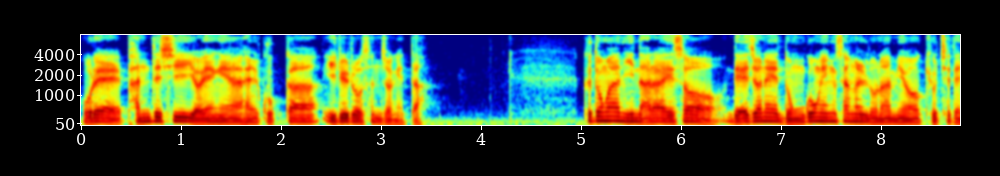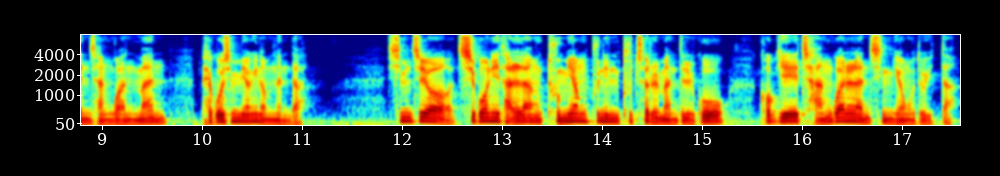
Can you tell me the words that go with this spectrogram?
올해 반드시 여행해야 할 국가 1위로 선정했다. 그동안 이 나라에서 내전의 농공행상을 논하며 교체된 장관만 150명이 넘는다. 심지어 직원이 달랑 2명뿐인 부처를 만들고 거기에 장관을 앉힌 경우도 있다.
